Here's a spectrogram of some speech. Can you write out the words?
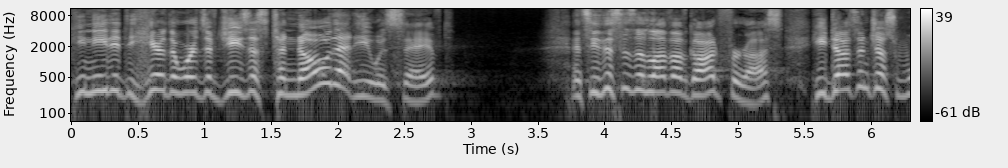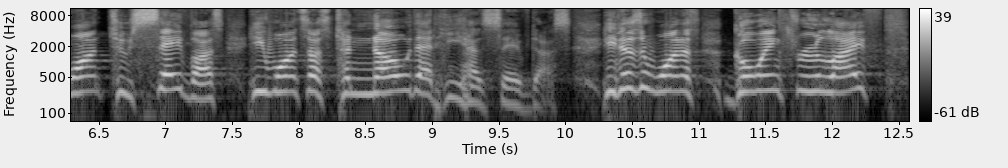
he needed to hear the words of Jesus to know that he was saved. And see, this is the love of God for us. He doesn't just want to save us, He wants us to know that He has saved us. He doesn't want us going through life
